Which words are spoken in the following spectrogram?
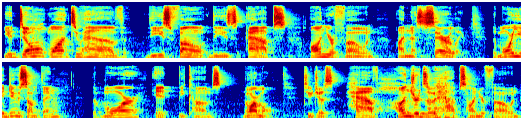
You don't want to have these phone these apps on your phone unnecessarily. The more you do something, the more it becomes normal to just have hundreds of apps on your phone,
